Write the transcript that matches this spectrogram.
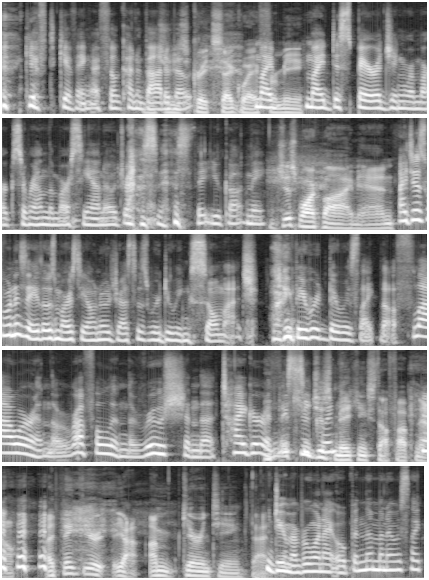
gift giving. I feel kind of oh, bad Jeez, about great segue my for me. my disparaging remarks around the Marciano dresses that you got me. Just walk by, man. I just want to say those Marciano dresses were doing so much. Like they were, there was like the flower and the ruffle and the ruche and the tiger and the. I think you're sequin. just making stuff up now. I think you're. Yeah, I'm guaranteeing that. Do you remember when I opened them and I was like,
